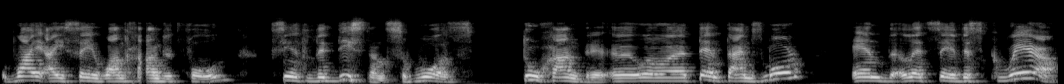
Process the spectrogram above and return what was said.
Why I say 100 fold? Since the distance was 200, uh, 10 times more, and let's say the square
